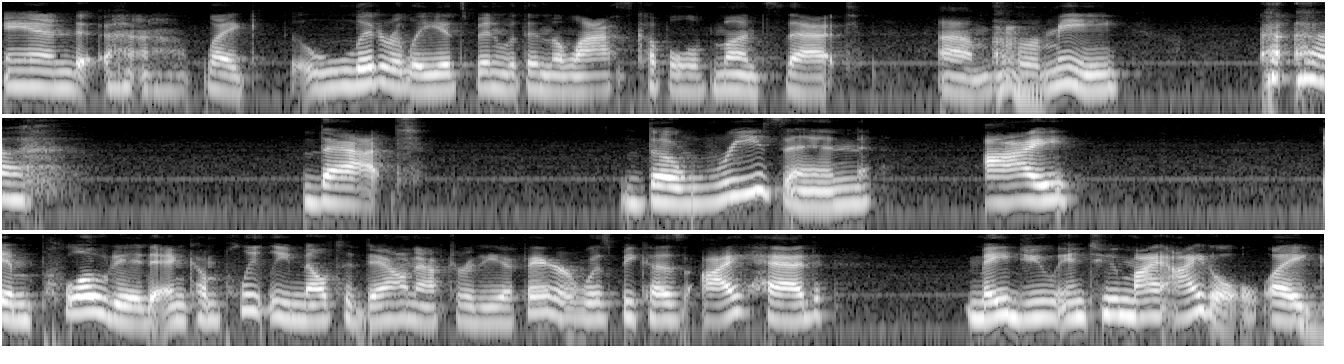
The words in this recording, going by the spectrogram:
And like literally, it's been within the last couple of months that, um, for me, that the reason I imploded and completely melted down after the affair was because I had made you into my idol. Like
